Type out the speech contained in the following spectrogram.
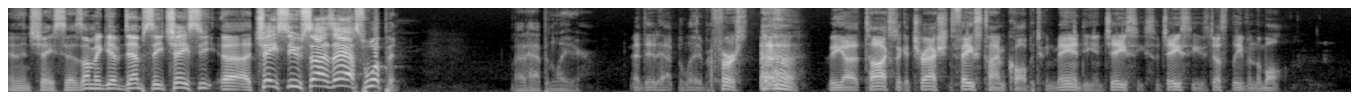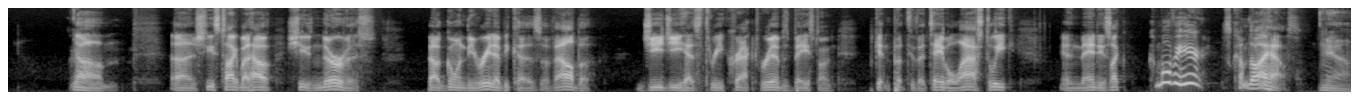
And then Chase says, I'm going to give Dempsey Chase, uh, a Chase U size ass whooping. That happened later. That did happen later. But first, we got a toxic attraction FaceTime call between Mandy and JC. So JC is just leaving the mall. Um, uh, she's talking about how she's nervous about going to the arena because of Alba. Gigi has three cracked ribs based on getting put through the table last week. And Mandy's like, come over here. Just come to my house. Yeah.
